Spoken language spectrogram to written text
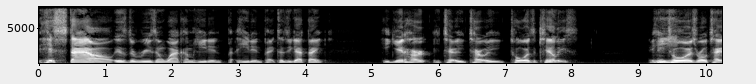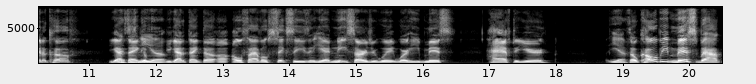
his style is the reason why come he didn't he didn't pay. Because you got to think, he get hurt. He te- he, he tore his Achilles. He tore his rotator cuff. You got to think. knee the- you got to think the uh, 0506 season he had knee surgery with where he missed half the year. Yeah. So Kobe missed about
